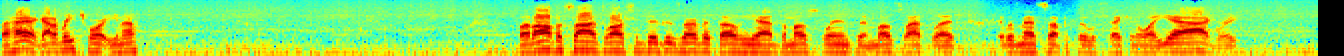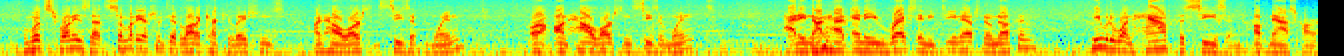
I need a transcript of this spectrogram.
But hey, I gotta reach for it, you know. But all besides, Larson did deserve it, though. He had the most wins and most laps led. It would mess up if it was taken away. Yeah, I agree. What's funny is that somebody actually did a lot of calculations on how Larson's season went, or on how Larson's season went. Had he not had any wrecks, any DNFs, no nothing, he would have won half the season of NASCAR.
